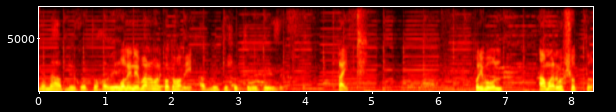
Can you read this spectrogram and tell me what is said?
না না আপনি কত হবে। বলেন এবার আমার কত হবে। আপনি তো সত্তর উঠে গেছে রাইট হরিবল আমারও সত্তর।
